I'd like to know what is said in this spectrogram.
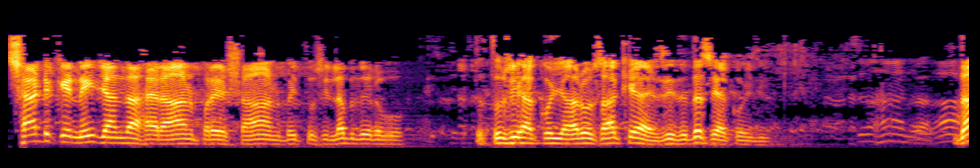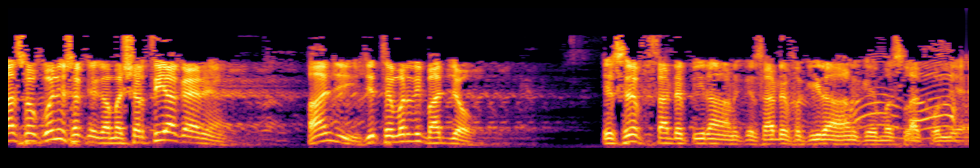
چڈ کے نہیں جانا حیران، پریشان بھائی تھی لبتے رہو۔ تو تھی آخو یارو آخیا ہے دسیا کوئی نہیں۔ دس کوئی نہیں سکے گا، میں شرطیا کہہ رہا ہاں جی جتھے مرضی بچ جاؤ۔ یہ صرف سڈے پیرا آن کے سڈے فکیر آن کے مسئلہ کھولیا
